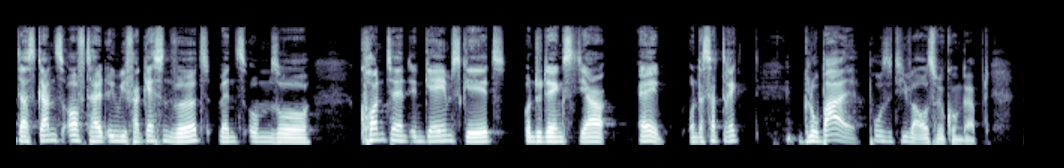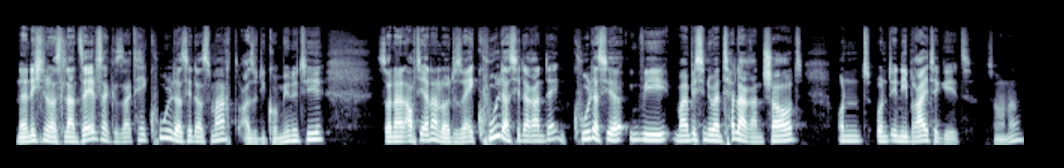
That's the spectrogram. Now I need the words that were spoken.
das ganz oft halt irgendwie vergessen wird, wenn es um so Content in Games geht und du denkst, ja, ey, und das hat direkt global positive Auswirkungen gehabt. Ne, nicht nur das Land selbst hat gesagt, hey, cool, dass ihr das macht, also die Community, sondern auch die anderen Leute so, ey, cool, dass ihr daran denkt, cool, dass ihr irgendwie mal ein bisschen über den Tellerrand schaut und, und in die Breite geht. So, ne?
